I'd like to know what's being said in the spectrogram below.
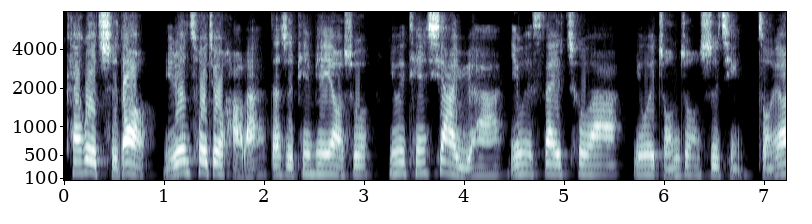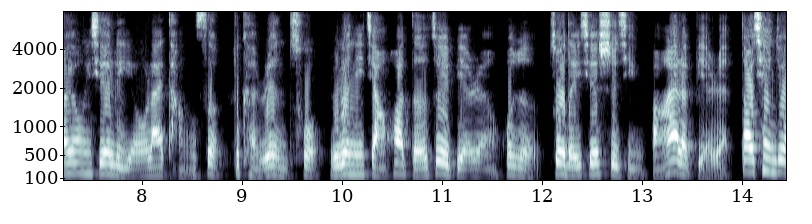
开会迟到，你认错就好啦，但是偏偏要说因为天下雨啊，因为塞车啊，因为种种事情，总要用一些理由来搪塞，不肯认错。如果你讲话得罪别人，或者做的一些事情妨碍了别人，道歉就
